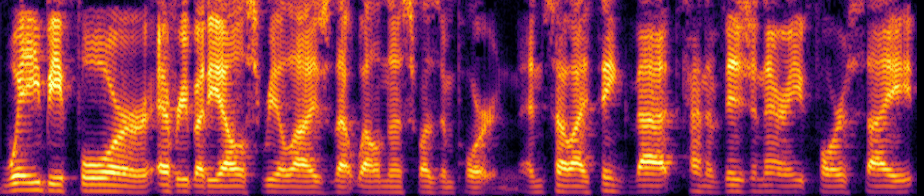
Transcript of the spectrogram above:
way before everybody else realized that wellness was important. And so I think that kind of visionary foresight,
